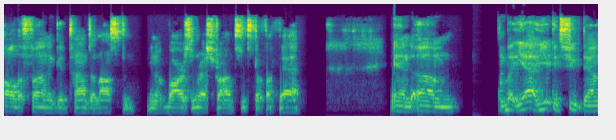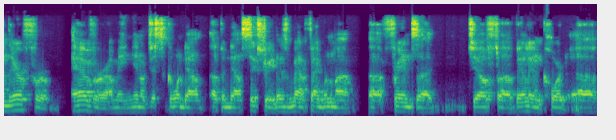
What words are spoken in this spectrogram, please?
all the fun and good times in Austin. You know, bars and restaurants and stuff like that. And um, but yeah, you could shoot down there forever. I mean, you know, just going down up and down Sixth Street. As a matter of fact, one of my uh, friends, uh, Jeff uh, Vaillancourt, uh,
